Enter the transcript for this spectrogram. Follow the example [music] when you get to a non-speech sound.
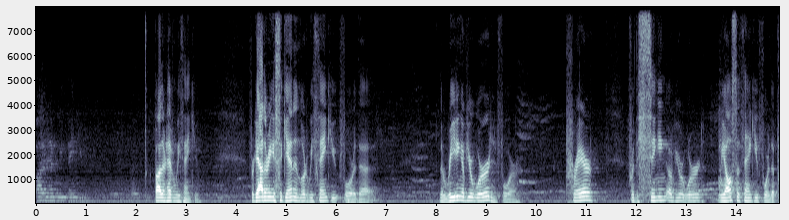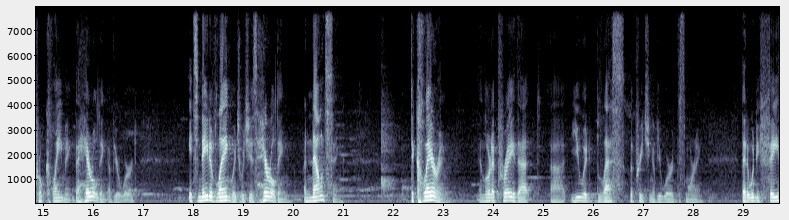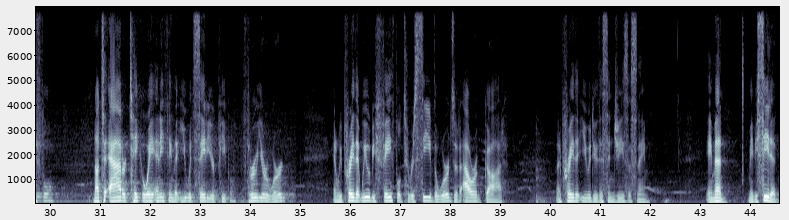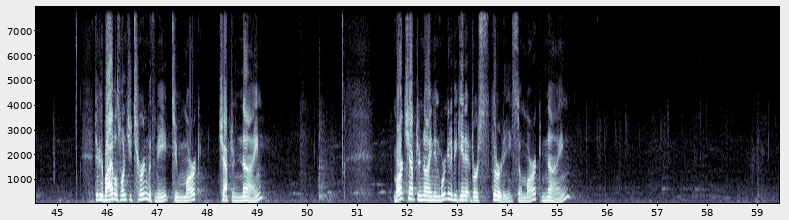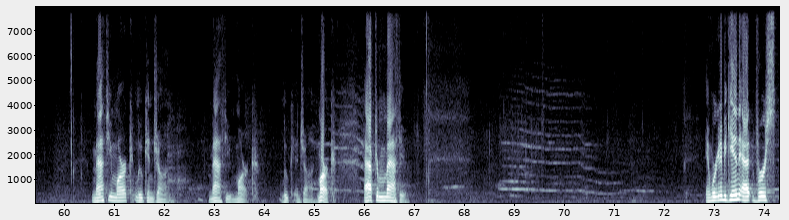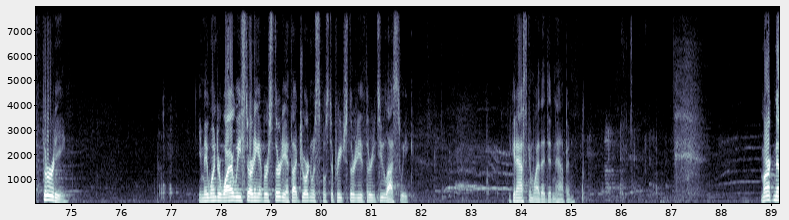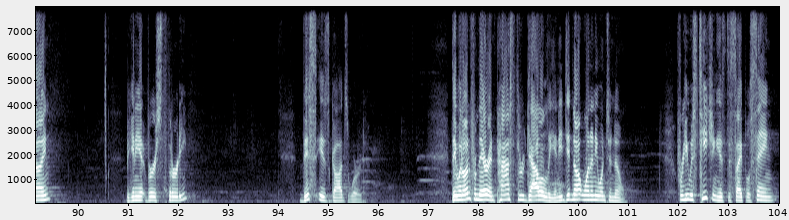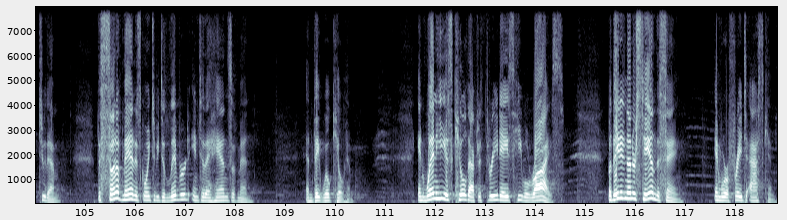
Father in heaven, we thank you. Father in heaven, we thank you for gathering us again. And Lord, we thank you for the, the reading of your word and for prayer, for the singing of your word. We also thank you for the proclaiming, the heralding of your word. Its native language, which is heralding, announcing, declaring. And Lord, I pray that uh, you would bless the preaching of your word this morning, that it would be faithful, not to add or take away anything that you would say to your people through your word. And we pray that we would be faithful to receive the words of our God. And I pray that you would do this in Jesus' name. Amen. You may be seated. If you have your Bibles, why don't you turn with me to Mark chapter 9. Mark chapter 9, and we're going to begin at verse 30. So, Mark 9. Matthew, Mark, Luke, and John. Matthew, Mark, Luke, and John. Mark, after Matthew. And we're going to begin at verse 30. You may wonder why are we starting at verse 30? I thought Jordan was supposed to preach 30 to 32 last week. You can ask him why that didn't happen. Mark 9, beginning at verse 30. This is God's word. They went on from there and passed through Galilee, and he did not want anyone to know. For he was teaching his disciples, saying to them, The Son of Man is going to be delivered into the hands of men, and they will kill him. And when he is killed after three days, he will rise. But they didn't understand the saying and were afraid to ask him.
